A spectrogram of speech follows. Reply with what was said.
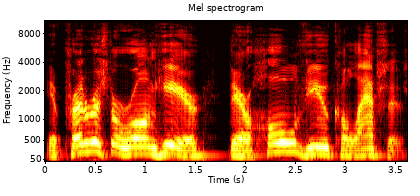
If preterists are wrong here, their whole view collapses.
